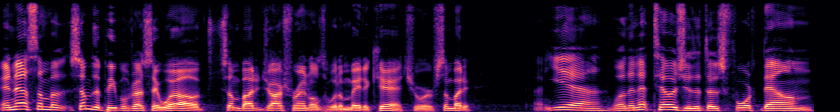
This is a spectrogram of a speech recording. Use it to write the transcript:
And now some of some of the people try to say, well, if somebody Josh Reynolds would have made a catch, or if somebody, uh, yeah, well then that tells you that those fourth down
